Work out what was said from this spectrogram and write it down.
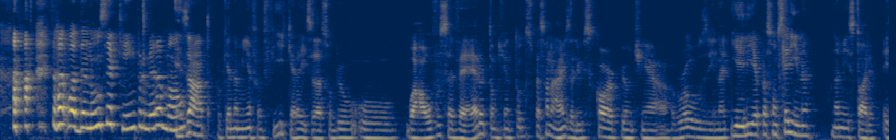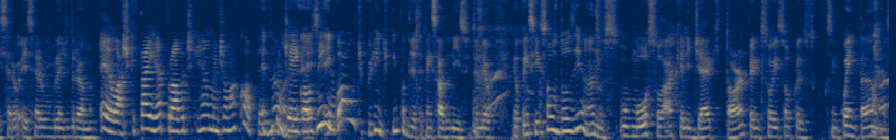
A denúncia aqui em primeira mão. Exato, porque na minha fanfic era isso, era sobre o, o, o alvo severo, então tinha todos os personagens ali, o Scorpion, tinha a Rose, né? E ele ia pra Sonserina na minha história. Esse era, o- esse era o grande drama. É, eu acho que tá aí a prova de que realmente é uma cópia. É, não, porque é igualzinho. É, igual, tipo, gente, quem poderia ter pensado nisso, entendeu? Eu pensei isso aos 12 anos. O moço lá, aquele Jack Thorne, pensou isso aos 50 anos.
